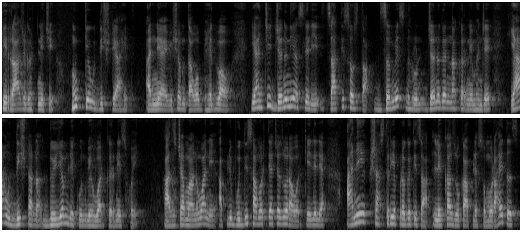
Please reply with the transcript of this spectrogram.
ही राजघटनेची मुख्य उद्दिष्टे आहेत. अन्याय विषमता व भेदभाव यांची जननी असलेली जाती संस्था जमेस धरून जनगणना करणे म्हणजे या उद्दिष्टांना दुय्यम लेखून व्यवहार करणेच होय. आजच्या मानवाने आपली बुद्धी सामर्थ्याच्या जोरावर केलेल्या अनेक शास्त्रीय प्रगतीचा लेखाजोखा आपल्यासमोर आहेतच.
